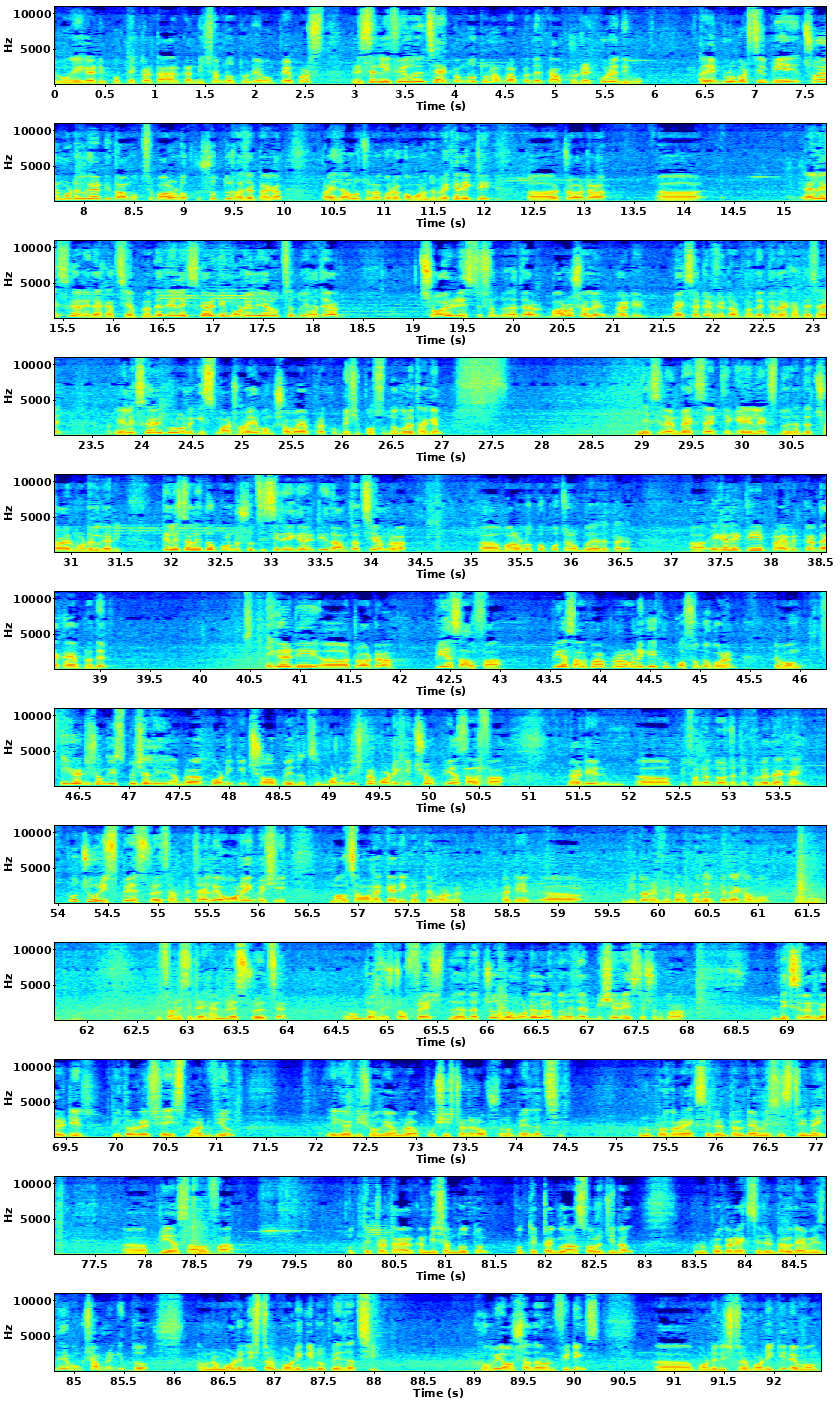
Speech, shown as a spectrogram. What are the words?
এবং এই গাড়িটি প্রত্যেকটা টায়ার কন্ডিশন নতুন এবং পেপার্স রিসেন্টলি ফেল হয়েছে। একদম নতুন আমরা আপনাদেরকে আপ টু ডেট করে দিব। আর এই ব্লুবার্ড শিল্পী ছয়ের মডেল গাড়িটির দাম হচ্ছে বারো লক্ষ সত্তর হাজার টাকা। প্রাইস আলোচনা করে কমানো যাবে। এখানে একটি টয়োটা এলএক্স গাড়ি দেখাচ্ছি আপনাদের। এলএক্স গাড়িটি মডেল ইয়ার হচ্ছে দুই হাজার ছয় রেজিস্ট্রেশন দুই হাজার বারো সালে। গাড়ির ব্যাক সাইডের ভিউটা আপনাদেরকে দেখাতে চাই। এলএক্স গাড়িগুলো অনেক স্মার্ট হয় এবং সবাই আপনারা খুব বেশি পছন্দ করে থাকেন। দেখছিলেন ব্যাক সাইড থেকে এলএক্স দুই হাজার ছয়ের মডেল গাড়ি। তেলে চালিত পনেরোশো সিসির এই গাড়িটির দাম চাচ্ছি আমরা বারো লক্ষ পঁচানব্বই হাজার টাকা। এখানে একটি প্রাইভেট কার দেখায় আপনাদের। এই গাড়িটি Toyota Prius Alpha Prius Alpha আপনারা অনেকেই খুব পছন্দ করেন এবং এই গাড়িটির সঙ্গে স্পেশালি আমরা বডি কিট সহ পেয়ে যাচ্ছি। মডেলিস্টার বডি কিট সহ প্রিয়াস আলফা গাড়িটির পিছনের দরজাটি খুলে দেখায় প্রচুর স্পেস রয়েছে, আপনি চাইলে অনেক বেশি মাল সামানা ক্যারি করতে পারবেন। গাড়িটির আহ, ভিতরের ভিউটা আপনাদেরকে দেখাবো। পিছনে সিটে হ্যান্ডরেস্ট রয়েছে এবং যথেষ্ট ফ্রেশ দুই হাজার চোদ্দ মডেল আর দুই হাজার রেজিস্ট্রেশন করা। দেখছিলেন গাড়িটির ভিতরের সেই স্মার্ট ভিউ এই গাড়িটির সঙ্গে আমরা পুশি স্টার্টের অপশনও পেয়ে যাচ্ছি। কোনো প্রকার অ্যাক্সিডেন্টাল ড্যামেজ হিস্ট্রি নেই। প্রিয়াস আলফা প্রত্যেকটা টায়ার কন্ডিশন নতুন। প্রত্যেকটা গ্লাস অরিজিনাল কোনো প্রকার অ্যাক্সিডেন্টাল ড্যামেজ নেই এবং সামনে কিন্তু আমরা মডেল স্টার বডি কিটও পেয়ে যাচ্ছি। খুবই অসাধারণ fittings model star body kit এবং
